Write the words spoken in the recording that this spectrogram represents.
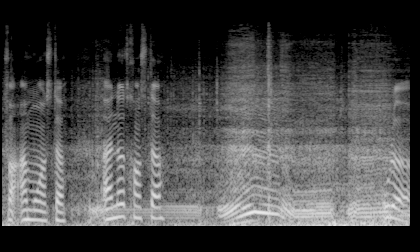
Enfin à mon Insta. À notre Insta. Oula.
